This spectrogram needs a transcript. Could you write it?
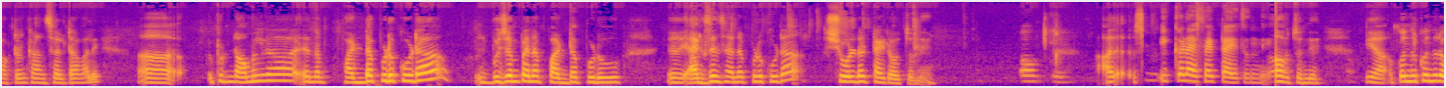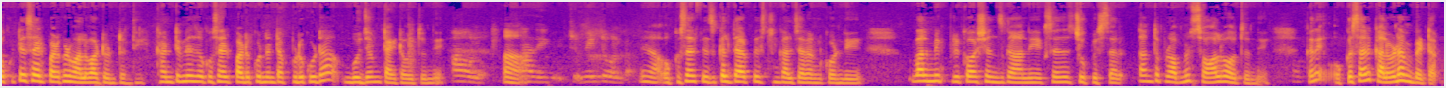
డాక్టర్ని కన్సల్ట్ అవ్వాలి. ఇప్పుడు నార్మల్గా ఏదైనా పడ్డప్పుడు కూడా భుజం పైన పడ్డప్పుడు యాక్సిడెంట్స్ అయినప్పుడు కూడా షోల్డర్ టైట్ అవుతుంది. ఇక్కడ ఎఫెక్ట్ అవుతుంది. అవుతుంది. యా కొందరు కొందరు ఒకటే సైడ్ పడుకోవడం అలవాటు ఉంటుంది. కంటిన్యూస్ ఒక సైడ్ పడుకునేటప్పుడు కూడా భుజం టైట్ అవుతుంది. ఒకసారి ఫిజికల్ థెరపిస్ట్ని కలిచారు అనుకోండి వాళ్ళు మీకు ప్రికాషన్స్ కానీ ఎక్సర్సైజెస్ చూపిస్తారు. దాంతో ప్రాబ్లం సాల్వ్ అవుతుంది. కానీ ఒకసారి కలవడం బెటర్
